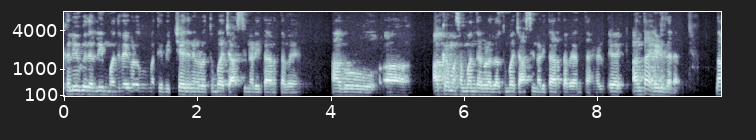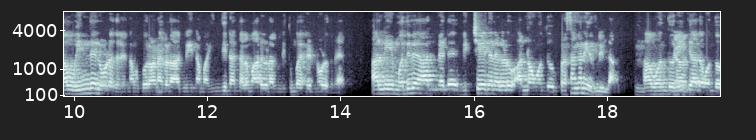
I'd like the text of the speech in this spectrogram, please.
ಕಲಿಯುಗದಲ್ಲಿ ಮದುವೆಗಳು ಮತ್ತೆ ವಿಚ್ಛೇದನಗಳು ತುಂಬಾ ಜಾಸ್ತಿ ನಡೀತಾ ಇರ್ತವೆ. ಹಾಗೂ ಆ, ಅಕ್ರಮ ಸಂಬಂಧಗಳೆಲ್ಲ ತುಂಬಾ ಜಾಸ್ತಿ ನಡೀತಾ ಇರ್ತವೆ ಅಂತ ಹೇಳ ಅಂತ ಹೇಳಿದ್ದಾರೆ. ನಾವು ಹಿಂದೆ ನೋಡಿದ್ರೆ ನಮ್ಮ ಪುರಾಣಗಳಾಗ್ಲಿ ನಮ್ಮ ಹಿಂದಿನ ತಲೆಮಾರುಗಳಾಗ್ಲಿ ತುಂಬಾ ಹೇಳಿ ನೋಡಿದ್ರೆ ಅಲ್ಲಿ ಮದುವೆ ಆದ್ಮೇಲೆ ವಿಚ್ಛೇದನಗಳು ಅನ್ನೋ ಒಂದು ಪ್ರಸಂಗನೇ ಇರ್ಲಿಲ್ಲ. ಆ ಒಂದು ರೀತಿಯಾದ ಒಂದು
